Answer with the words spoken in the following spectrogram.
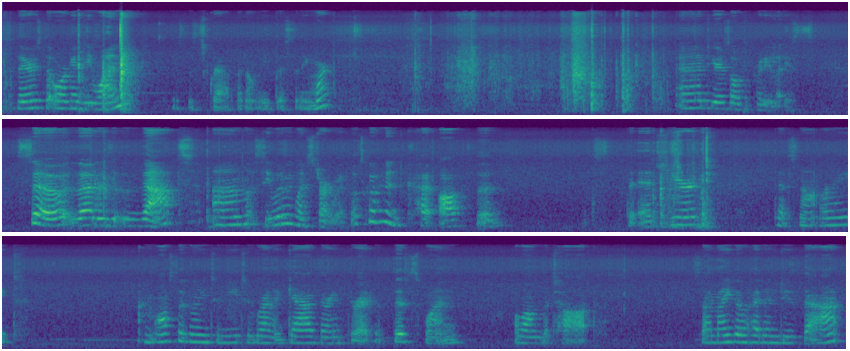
So there's the organdy one. This is scrap. I don't need this anymore. And here's all the pretty lace. So that is that. Um, let's see, what do we want to start with? Let's go ahead and cut off the, the edge here. That's not right. I'm also going to need to run a gathering thread with this one along the top. So I might go ahead and do that.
